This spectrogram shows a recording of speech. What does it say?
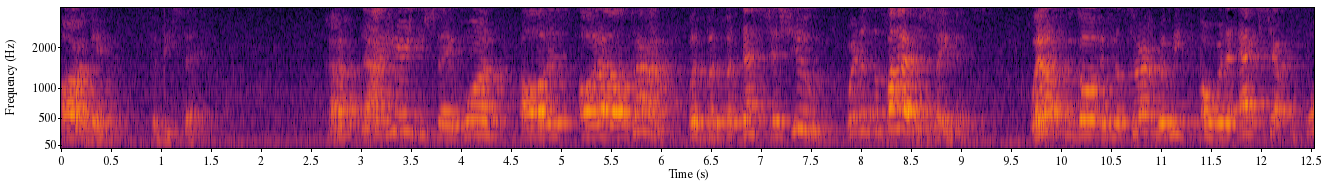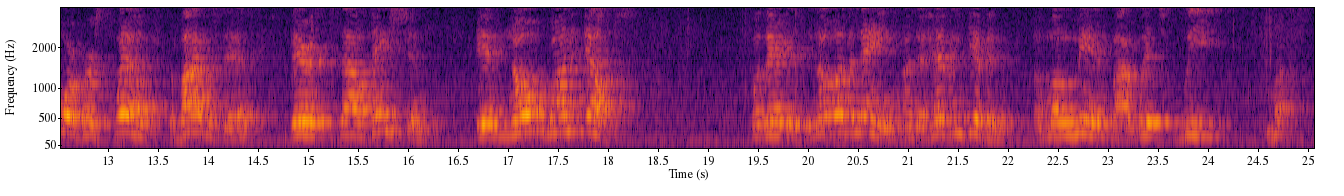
are there to be saved? Huh? Now I hear you say one all this all that all the time, but but but that's just you. Where does the Bible say this? Well, if we go, if you'll turn with me over to Acts chapter 4, verse 12, the Bible says, There is salvation in no one else, for there is no other name under heaven given among men by which we must.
